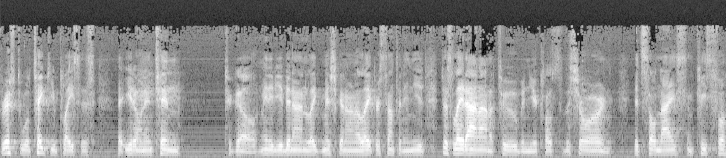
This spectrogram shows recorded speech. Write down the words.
Drift will take you places that you don't intend to go. Many of you have been on Lake Michigan or on a lake or something, and you just lay down on a tube and you're close to the shore, and it's so nice and peaceful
